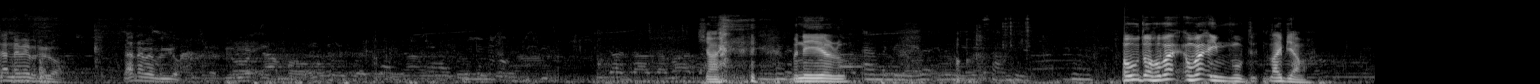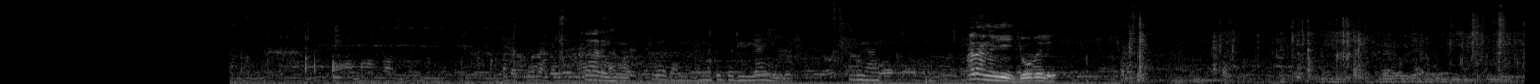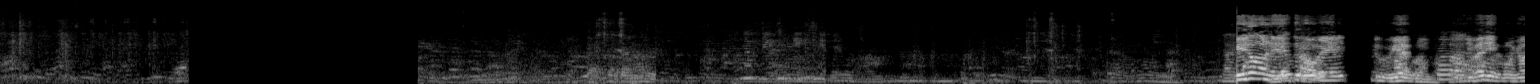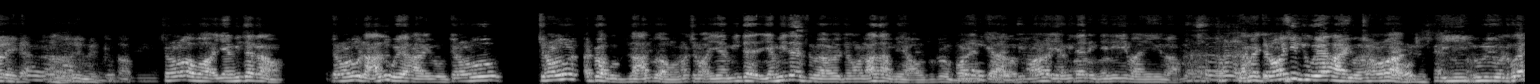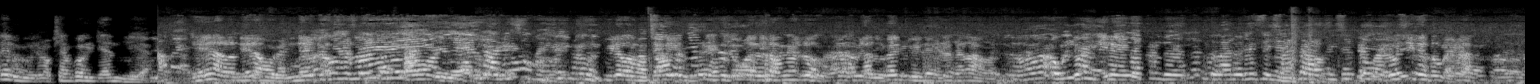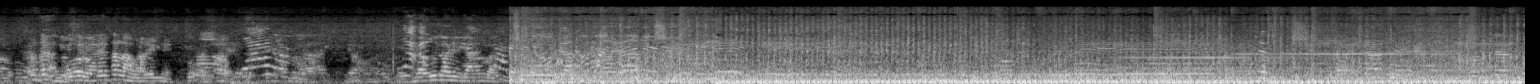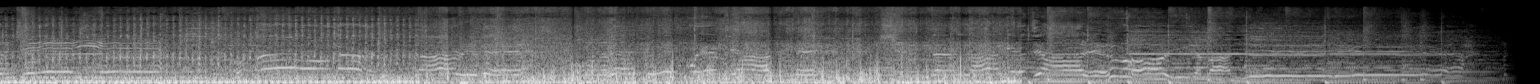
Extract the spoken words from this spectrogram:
ကျန်နေမယ်ဘယ်လိုတော့ကျန်နေမယ်ပြီးတော့ရှာမနေရလို့အမနေရတော့အဲ့လိုမျိုးဆောင်းပြီးဟုတ်တော့ဟိုဘက်ဟိုဘက်အိမ်ကိုလိုက်ပြမှာစားတယ်ဆိုတော့တော့မတူပဒီရိုက်နေတယ်ဟိုရိုက်အဲ့ဒါငရင်ဂျိုးပဲလေ ပြီးတော့လေသူတို့ပဲလူရဲကုန်ဒီဘက်နေကုန်ရောတယ်ကြကျွန်တော်တို့ဟိုအရင်ပြီးတက်ကအောင်ကျွန်တော်တို့လားလူရဲ့ဟာတွေကိုကျွန်တော်တို့ ကျွန်တော်တို့အတွက်ကိုလားလူအောင်နော်ကျွန်တော်အရင်ပြီးတက်အရင်ပြီးတက်ဆိုတာတော့ကျွန်တော်လားသာမရအောင်သူတို့ပေါ်နေကြတယ်ဒီမှာတော့အရင်ပြီးတက်နေကြီးကြီးပါနေပါဒါပေမဲ့ကျွန်တော်ရှိလူရဲ့ဟာတွေကိုကျွန်တော်တို့ကဒီလူတွေကိုလိုအပ်တဲ့လူတွေကိုကျွန်တော်ဖြန့်ခွဲပြီးပြန်နေရနေလာတော့နေလာဟုတ်တယ်နေတော့ပြီးတော့မှပြန်ပြီးတော့တော့တော့တော့ဒီဘက်တွေလည်းတင်လာပါအဝိဇ္ဇာနဲ့တက်တဲ့သူလာနေတဲ့စိတ်ဆက်တာစိတ်ဆက်တာလို့ရှိနေတော့လည်းအဲ့ဒါကိုတော့လည်းဆက်လာပါလိမ့်မယ်ဘယ်လိုလဲကြား Yeah.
